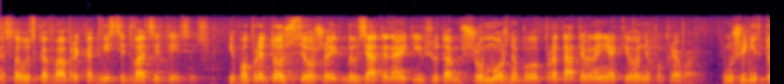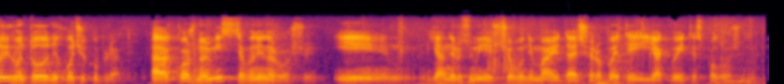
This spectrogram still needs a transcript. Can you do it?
е, Славутська фабрика 220 тисяч. І попри те все, що якби взяти навіть і всю там, що можна було продати, вона ніяк його не покриває. Тому що ніхто його того не хоче купляти. А кожного місяця вони нарощують. І я не розумію, що вони мають далі робити і як вийти з положення.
